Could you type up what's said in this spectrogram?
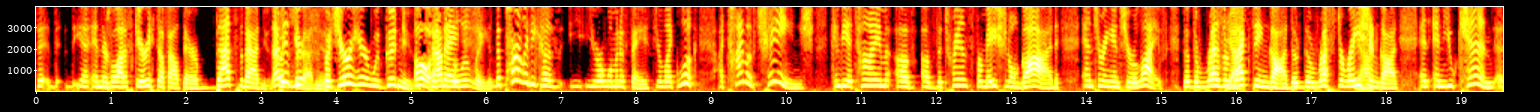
The, the, and there's a lot of scary stuff out there. That's the bad news. That but is the bad news. But you're here with good news. Oh, to say- absolutely. the partly because you're a woman of faith. You're like, look, a time of change can be a time of of the transformational God entering into your life, the the resurrecting God, the the restoration Yeah. God, and and you can uh,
